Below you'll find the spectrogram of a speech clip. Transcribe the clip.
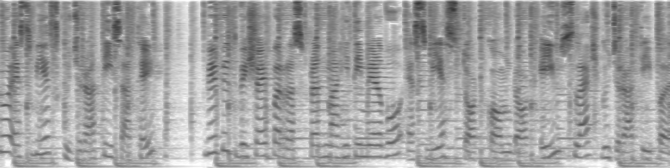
છો SBS ગુજરાતી સાથે. વિવિધ વિષય પર રસપ્રદ માહિતી મેળવો sbs.com.au/gujarati પર.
